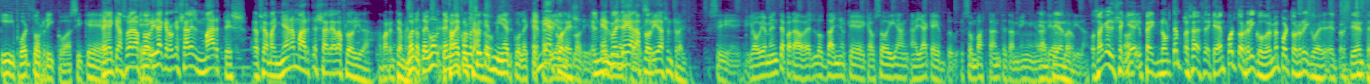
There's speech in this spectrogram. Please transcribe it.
y Puerto Rico. Así que. En el caso de la eh, Florida, creo que sale el martes. O sea, mañana martes sale a la Florida, aparentemente. bueno, tengo, tengo información que es miércoles. Que Es estaría en miércoles. Florida. El miércoles Es llega a la miércoles, sí. Florida Central. Sí, y obviamente para ver los daños que causó Ian allá, que son bastantes también en el área de Entiendo. Florida. O sea que se queda, Ok. pe- norte- o sea, se queda en Puerto Rico, duerme en Puerto Rico el, el presidente.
